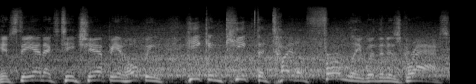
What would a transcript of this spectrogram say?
It's the NXT champion hoping he can keep the title firmly within his grasp.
